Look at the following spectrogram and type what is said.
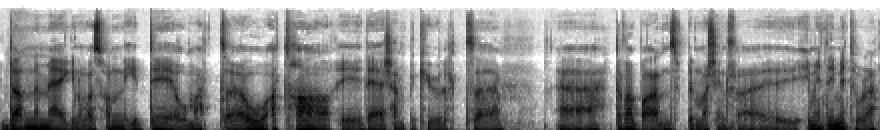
danne meg noe sånn idé om at å, å, Atari, det er kjempekult. Det var bare en spillmaskin for, i, mitt, i mitt hode.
